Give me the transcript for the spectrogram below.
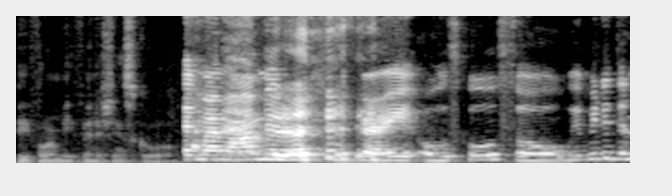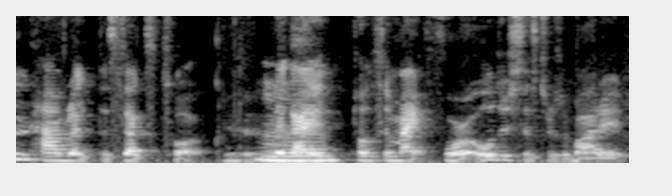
before me finishing school. Like my mom is very old school, so we really didn't have like the sex talk. Yeah. Like I mm-hmm. talked to my four older sisters about it,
